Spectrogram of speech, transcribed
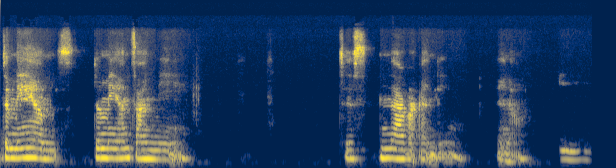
demands, demands on me, just never ending, you know. Mhm.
